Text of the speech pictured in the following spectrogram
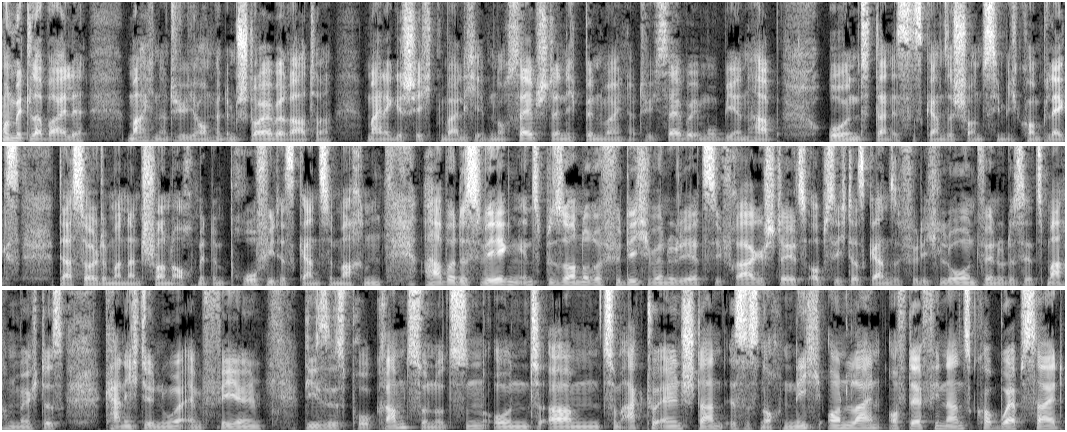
Und mittlerweile mache ich natürlich auch mit dem Steuerberater meine Geschichten, weil ich eben noch selbstständig bin, weil ich natürlich selber Immobilien habe. Und dann ist das Ganze schon ziemlich komplex. Da sollte man dann schon auch mit einem Profi das Ganze machen. Aber deswegen, insbesondere für dich, wenn du dir jetzt die Frage stellst, ob sich das Ganze für dich lohnt, wenn du das jetzt machen möchtest, kann ich dir nur empfehlen, dieses Programm zu nutzen. Und ähm, zum aktuellen Stand ist es noch nicht online auf der Finanzcorp-Website,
